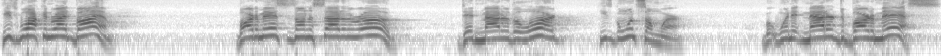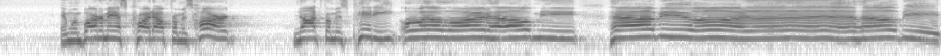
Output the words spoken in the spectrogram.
He's walking right by him. Bartimaeus is on the side of the road. Didn't matter to the Lord. He's going somewhere. But when it mattered to Bartimaeus, and when Bartimaeus cried out from his heart, not from his pity, Oh, Lord, help me. Help me, Lord. Help me.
